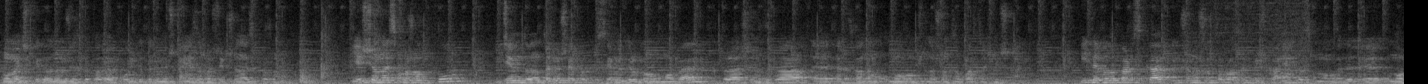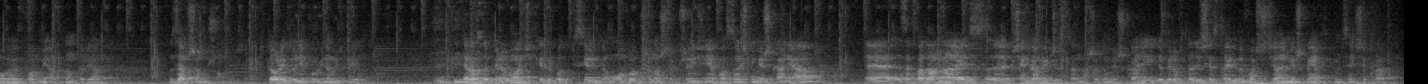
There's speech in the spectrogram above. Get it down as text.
w momencie, kiedy ono już jest gotowe, pójść do tego mieszkania, zobaczyć, czy ono jest w porządku. Jeśli ono jest w porządku, idziemy do notariusza i podpisujemy drugą umowę, która się nazywa e, tak zwaną umową przenoszącą własność mieszkania. I deweloperska, i przenosząca własność mieszkania to są umowy, e, umowy w formie aktu notarialnego. Zawsze muszą być. W teorii tu nie powinno być wyjątku. I teraz dopiero w momencie, kiedy podpisujemy tę umowę o przeniesienia własności mieszkania, e, zakładana jest e, księga wieczysta naszego mieszkania i dopiero wtedy się stajemy właścicielem mieszkania w takim sensie prawnym.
